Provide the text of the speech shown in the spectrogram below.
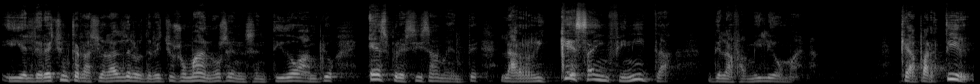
y el derecho internacional de los derechos humanos en sentido amplio es precisamente la riqueza infinita de la familia humana, que a partir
